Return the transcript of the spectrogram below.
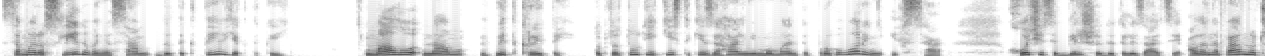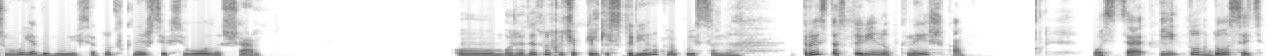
саме розслідування, сам детектив, як такий, мало нам відкритий. Тобто тут якісь такі загальні моменти проговорені і все. Хочеться більшої деталізації. Але напевно, чому я дивуюся? Тут в книжці всього лише. О, Боже, де тут хоча б кількість сторінок написано? 300 сторінок книжка. Ось ця. І тут досить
